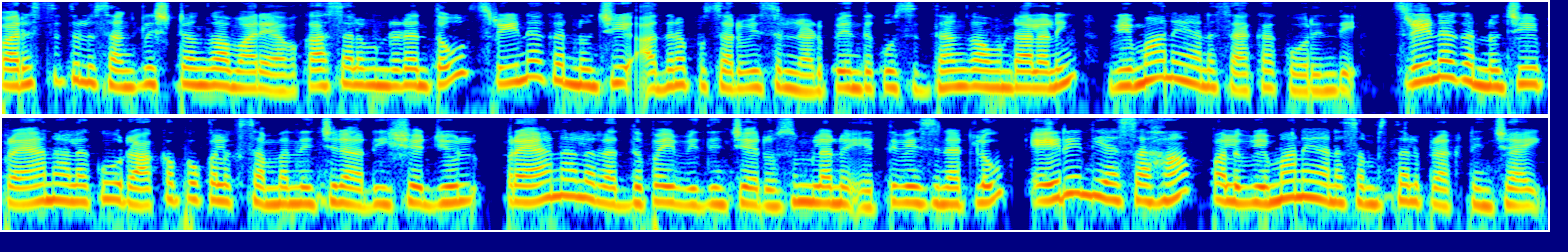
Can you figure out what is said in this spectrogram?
పరిస్థితులు సంక్లిష్టంగా మారే అవకాశాలు ఉండడంతో శ్రీనగర్ నుంచి అదనపు సర్వీసులు నడిపేందుకు సిద్ధంగా ఉండాలని విమానయాన శాఖ కోరింది. శ్రీనగర్ నుంచి ప్రయాణాలకు రాకపోకలకు సంబంధించిన రీషెడ్యూల్ ప్రయాణాల రద్దుపై విధించే రుసుములను ఎత్తివేసినట్లు ఎయిర్ ఇండియా సహా పలు విమానయాన సంస్థలు ప్రకటించాయి.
